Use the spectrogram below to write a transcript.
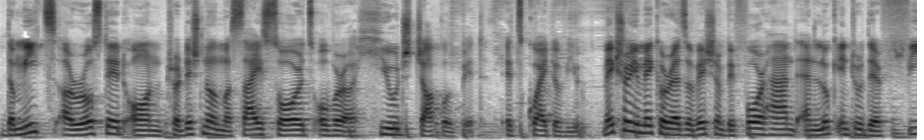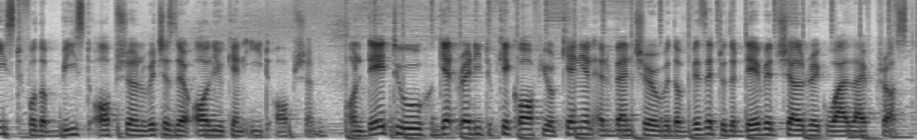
The meats are roasted on traditional Maasai swords over a huge charcoal pit. It's quite a view. Make sure you make a reservation beforehand and look into their feast for the beast option, which is their all you can eat option. On day 2, get ready to kick off your Kenyan adventure with a visit to the David Sheldrick Wildlife Trust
